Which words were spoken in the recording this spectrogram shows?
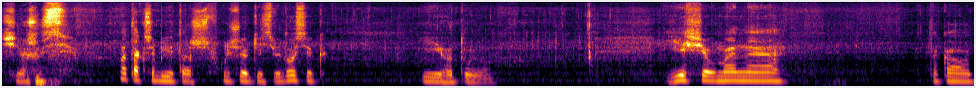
ще щось. А так собі теж включу якийсь відосик і готую. Є ще в мене така от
